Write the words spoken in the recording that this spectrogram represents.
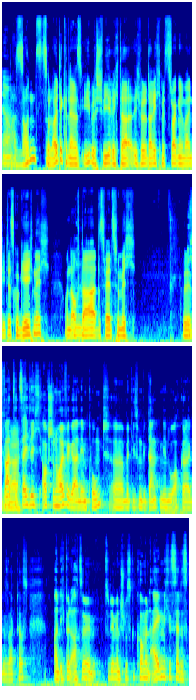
Ja. Aber sonst, so Leute kennenlernen, ist übel schwierig. Da, ich würde da richtig mit strugglen, weil in die Disco gehe ich nicht. Und auch Mhm. da, das wäre jetzt für mich. würde- Ich war ja, tatsächlich auch schon häufiger an dem Punkt, äh, mit diesem Gedanken, den du auch gerade gesagt hast. Und ich bin auch zu, zu dem Entschluss gekommen, eigentlich ist ja das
